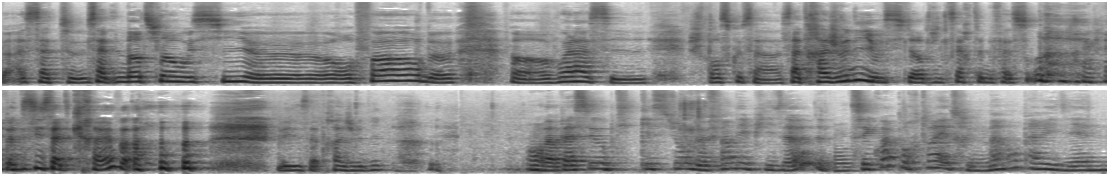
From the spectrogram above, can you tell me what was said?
bah, ça, te, ça te maintient aussi en forme. Enfin voilà, c'est, je pense que ça, ça te rajeunit aussi hein, d'une certaine façon, même si ça te crève, mais ça te rajeunit. On va passer aux petites questions de fin d'épisode. C'est quoi pour toi être une maman parisienne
